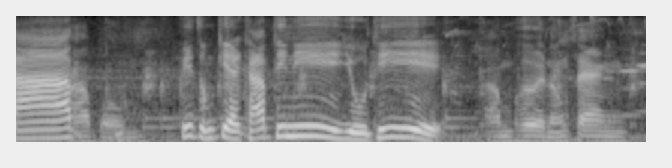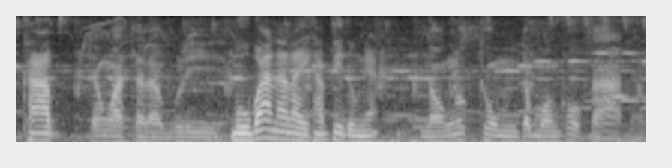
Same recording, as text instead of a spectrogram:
ครับพี่สมเกียรติครับ ครับผมพี่สมเกียรติครับที่นี่อยู่ที่อำเภอหนองแซงครับ จังหวัดสระบุรีหมู่บ้านอะไรครับพี่ตรงเนี้ยหนองนกชุมตำบลโคกสะอาดครับ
